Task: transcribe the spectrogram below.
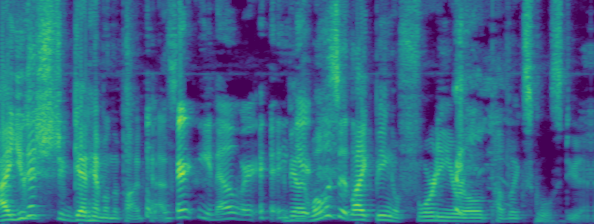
I, you guys should get him on the podcast. We're, you know, we're. And be like, what was it like being a 40 year old public school student?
